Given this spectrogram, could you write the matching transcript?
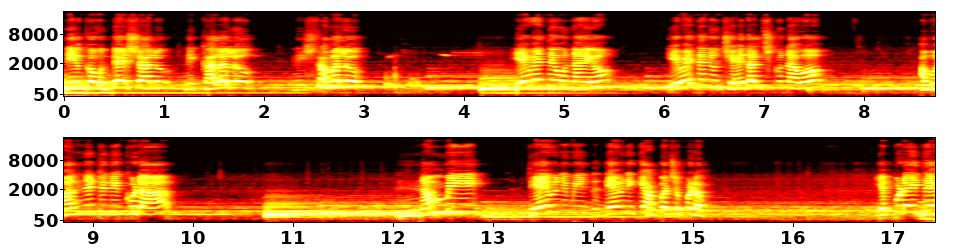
నీ యొక్క ఉద్దేశాలు నీ కలలు నీ శ్రమలు ఏవైతే ఉన్నాయో ఏవైతే నువ్వు చేయదలుచుకున్నావో అవన్నిటినీ కూడా నమ్మి దేవుని మీద దేవునికి అప్పచెప్పడం ఎప్పుడైతే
